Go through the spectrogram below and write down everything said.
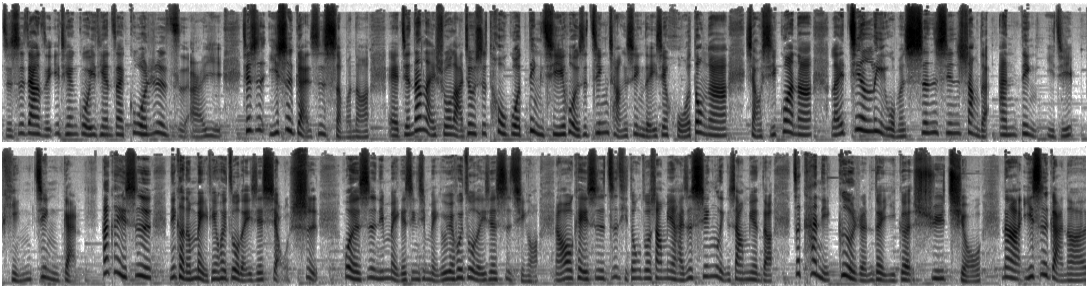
只是这样子一天过一天在过日子而已。其实仪式感是什么呢？诶，简单来说啦，就是透过定期或者是经常性的一些活动啊、小习惯啊，来建立我们身心上的安定以及平静感。可以是你可能每天会做的一些小事，或者是你每个星期、每个月会做的一些事情哦。然后可以是肢体动作上面，还是心灵上面的，这看你个人的一个需求。那仪式感呢，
